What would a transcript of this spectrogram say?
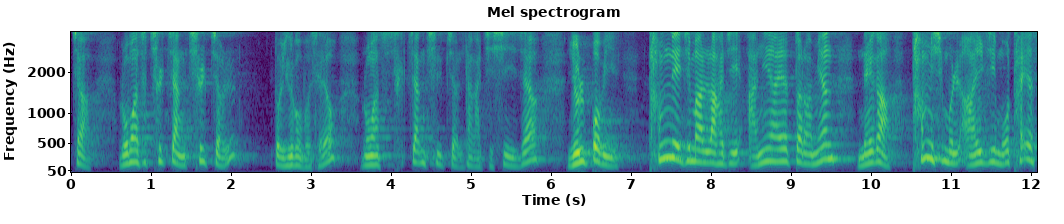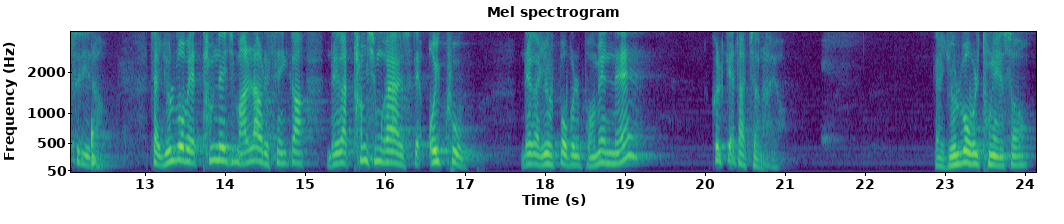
자, 로마서 7장 7절 또 읽어보세요. 로마서 7장 7절 다 같이 시작. 율법이 탐내지 말라 하지 아니하였더라면 내가 탐심을 알지 못하였으리라. 자, 율법에 탐내지 말라 그랬으니까 내가 탐심을 하였을 때 어이쿠 내가 율법을 범했네. 그걸 깨닫잖아요. 그러니까 율법을 통해서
